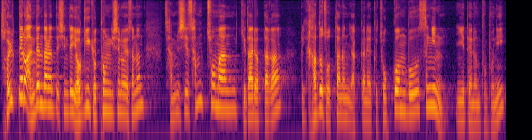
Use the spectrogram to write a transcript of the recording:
절대로 안 된다는 뜻인데 여기 교통 신호에서는 잠시 3초만 기다렸다가 이렇게 가도 좋다는 약간의 그 조건부 승인이 되는 부분이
